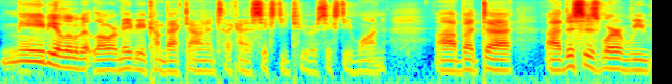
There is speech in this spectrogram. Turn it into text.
maybe a little bit lower. Maybe come back down into kind of 62 or 61. Uh, but uh, this is where we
